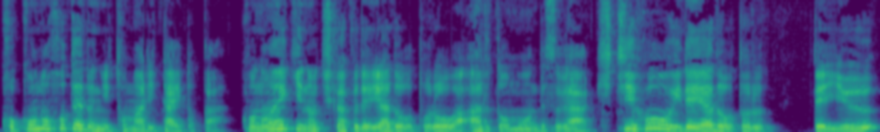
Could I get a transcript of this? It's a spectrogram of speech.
ここのホテルに泊まりたいとか、この駅の近くで宿を取ろうはあると思うんですが、基地方位で宿を取るっていう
